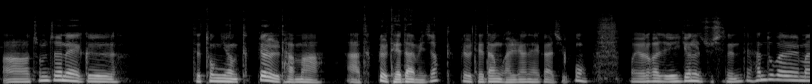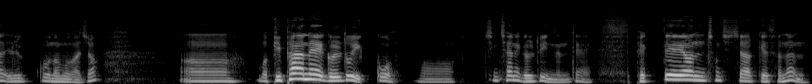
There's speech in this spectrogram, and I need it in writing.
아, 좀 전에 그 대통령 특별 담화, 아 특별 대담이죠. 특별 대담 관련해 가지고 뭐 여러 가지 의견을 주시는데 한두 가지만 읽고 넘어가죠. 어, 뭐 비판의 글도 있고 뭐 칭찬의 글도 있는데 백대현 청취자께서는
